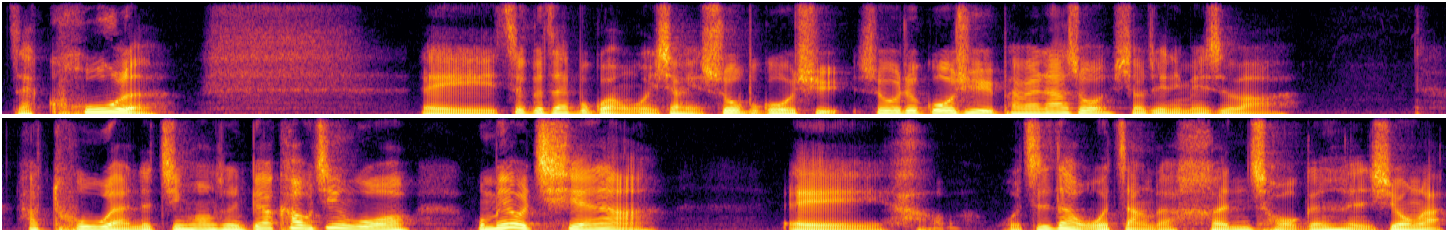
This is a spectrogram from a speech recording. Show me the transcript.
在哭了。哎，这个再不管，我好像也说不过去，所以我就过去拍拍他说：“小姐，你没事吧？”他突然的惊慌说：“你不要靠近我，我没有钱啊！”哎，好，我知道我长得很丑跟很凶啊，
